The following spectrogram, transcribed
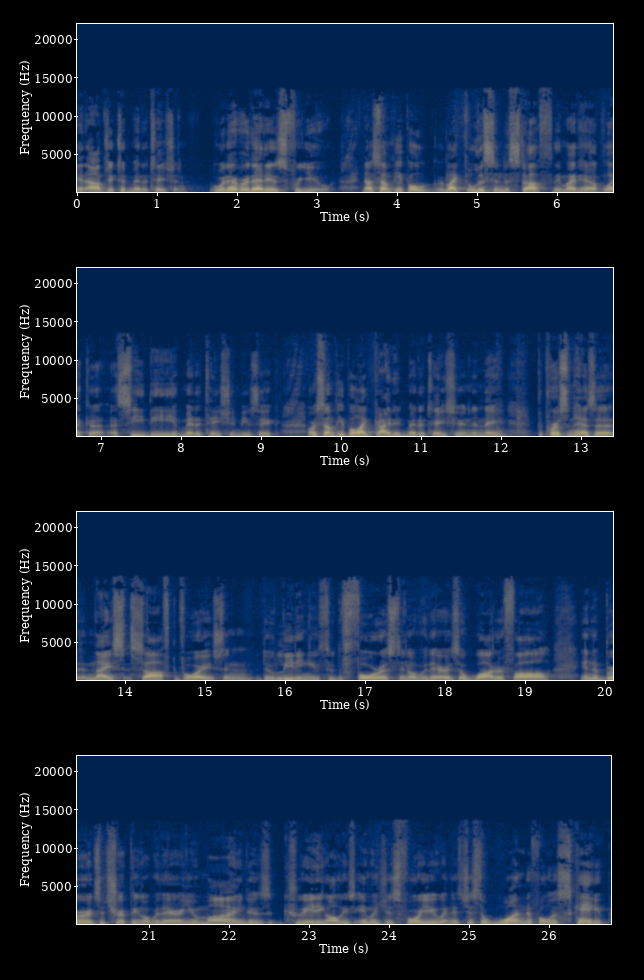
an object of meditation, whatever that is for you. Now, some people like to listen to stuff. They might have like a, a, CD of meditation music, or some people like guided meditation, and they the person has a nice, soft voice, and they're leading you through the forest, and over there is a waterfall, and the birds are chirping over there, and your mind is creating all these images for you, and it's just a wonderful escape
